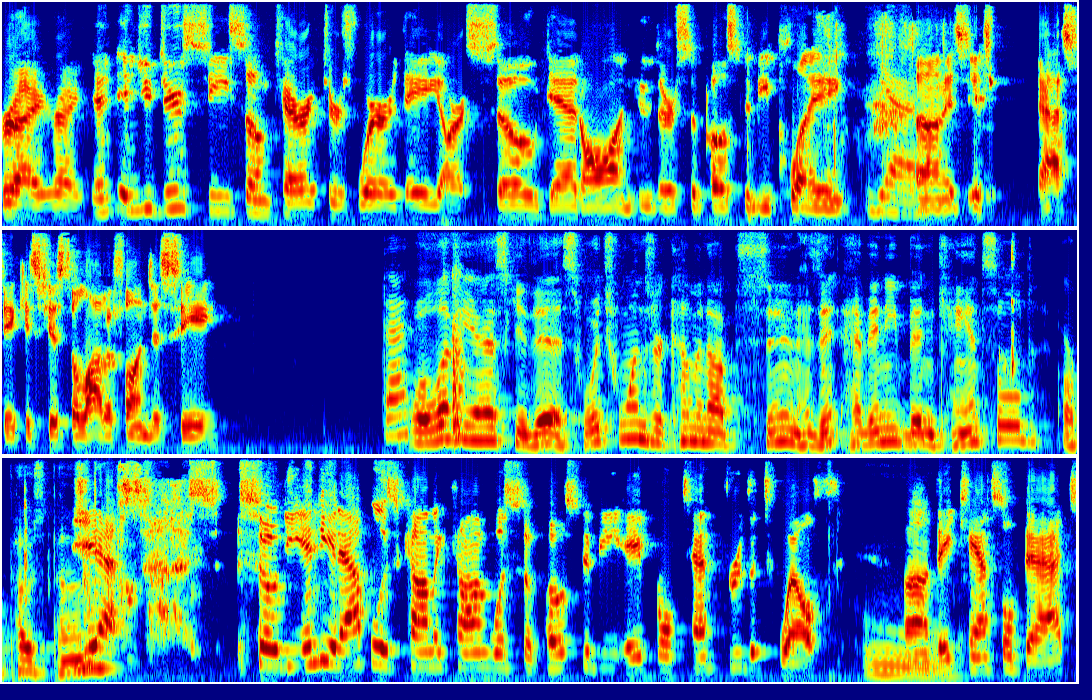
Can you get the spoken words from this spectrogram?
Right, right. And, and you do see some characters where they are so dead on who they're supposed to be playing. Yeah, Um, it's, it's fantastic. It's just a lot of fun to see. that's Well, let me ask you this: Which ones are coming up soon? Has it have any been canceled or postponed? Yes. So the Indianapolis Comic Con was supposed to be April 10th through the 12th. Uh, they canceled that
